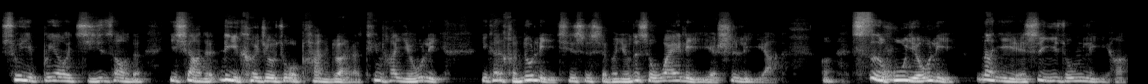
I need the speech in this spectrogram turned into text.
所以不要急躁的一下子立刻就做判断了，听他有理，你看很多理其实什么，有的时候歪理也是理呀，啊，似乎有理，那也是一种理哈，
